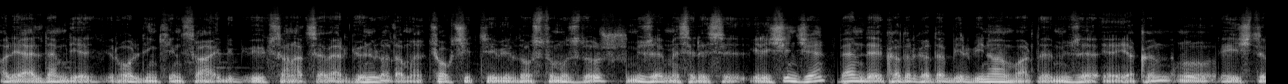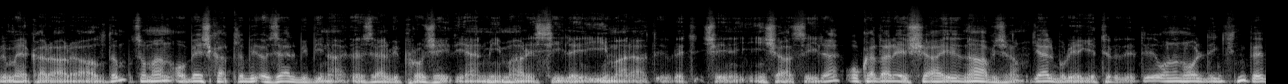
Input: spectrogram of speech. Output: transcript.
Ali Eldem diye bir holdingin sahibi, büyük sanatsever, gönül adamı, çok ciddi bir dostumuzdur. Müze meselesi gelişince ben de Kadırga'da bir binam vardı müzeye yakın. Onu değiştirme kararı aldım. O zaman o beş katlı bir özel bir bina, özel bir projeydi yani mimarisiyle, imalat, üret şey, inşasıyla. O kadar eşyayı ne yapacağım? Gel buraya getir dedi. Onun holdinginde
